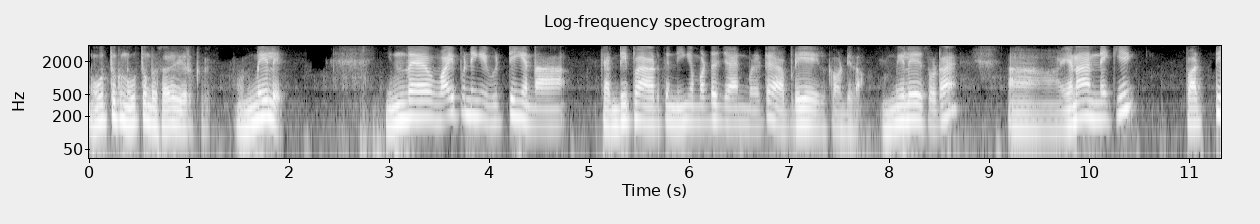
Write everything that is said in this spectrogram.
நூற்றுக்கு நூற்றம்பது சதவீதம் இருக்குது. உண்மையிலே. இந்த வாய்ப்பு நீங்கள் விட்டீங்கன்னா கண்டிப்பாக அடுத்து நீங்கள் மட்டும் ஜாயின் பண்ணிவிட்டு அப்படியே இருக்க வேண்டியதான் உண்மையிலேயே சொல்கிறேன் ஏன்னா இன்னைக்கு பட்டி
